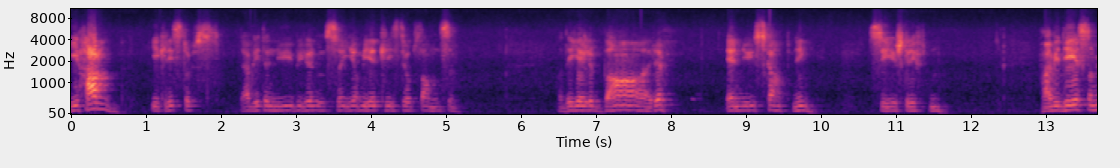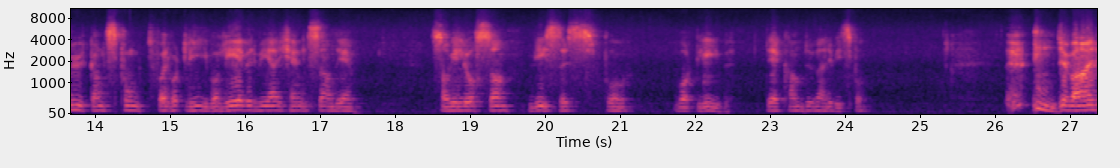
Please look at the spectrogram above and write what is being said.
i Ham, i Kristus. Det er blitt en ny begynnelse i og med Kristi oppstandelse. Og det gjelder bare en ny skapning, sier Skriften. Har vi det som utgangspunkt for vårt liv, og lever vi i erkjennelse av det, så vil det også vises på vårt liv. Det kan du være viss på. Det var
